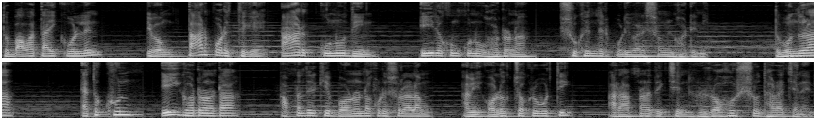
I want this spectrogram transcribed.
তো বাবা তাই করলেন এবং তারপরের থেকে আর কোনো দিন এই রকম কোনো ঘটনা সুখেন্দ্রের পরিবারের সঙ্গে ঘটেনি। তো বন্ধুরা, এতক্ষণ এই ঘটনাটা আপনাদেরকে বর্ণনা করে শোনালাম আমি অলোক চক্রবর্তী আর আপনারা দেখছেন রহস্য ধারা চ্যানেল।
